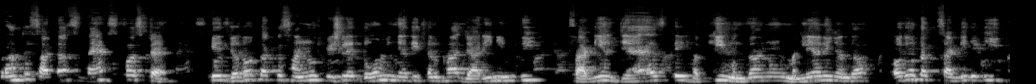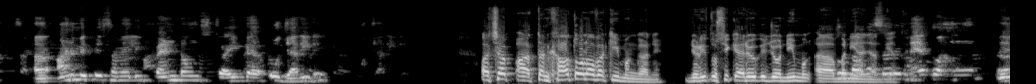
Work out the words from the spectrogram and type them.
ਪਰੰਤੂ ਸਾਡਾ ਸਟੈਂਡ ਸਪਸ਼ਟ ਹੈ ਕਿ ਜਦੋਂ ਤੱਕ ਸਾਨੂੰ ਪਿਛਲੇ 2 ਮਹੀਨਿਆਂ ਦੀ ਤਨਖਾਹ ਜਾਰੀ ਨਹੀਂ ਹੁੰਦੀ, ਸਾਡੀਆਂ ਜਾਇਜ਼ ਤੇ ਹੱਕੀ ਮੰਗਾਂ ਨੂੰ ਮੰਨਿਆ ਨਹੀਂ ਜਾਂਦਾ ਉਦੋਂ ਤੱਕ ਸਾਡੀ ਜਿਹੜੀ ਅਣਮਿੱਥੇ ਸਮੇਂ ਲਈ ਪੈਨ ਡਾਊਨ ਸਟ੍ਰਾਈਕ ਹੈ ਉਹ ਜਾਰੀ ਰਹੇਗਾ। ਅੱਛਾ ਤਨਖਾਹ ਤੋਂ ਇਲਾਵਾ ਕੀ ਮੰਗਾਂ ਨੇ? ਜਿਹੜੀ ਤੁਸੀਂ ਕਹਿ ਰਹੇ ਹੋ ਕਿ ਜੋ ਨਹੀਂ ਮੰਨੀਆਂ ਜਾਂਦੀਆਂ। ਮੈਂ ਤੁਹਾਨੂੰ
